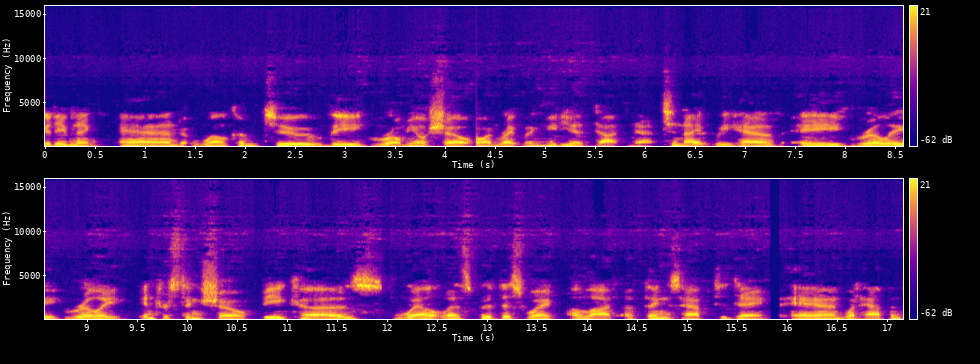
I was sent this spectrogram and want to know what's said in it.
Good evening and welcome to the Romeo Show on rightwingmedia.net. Tonight we have a really, really interesting show because, well, let's put it this way. A lot of things happened today. And what happened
